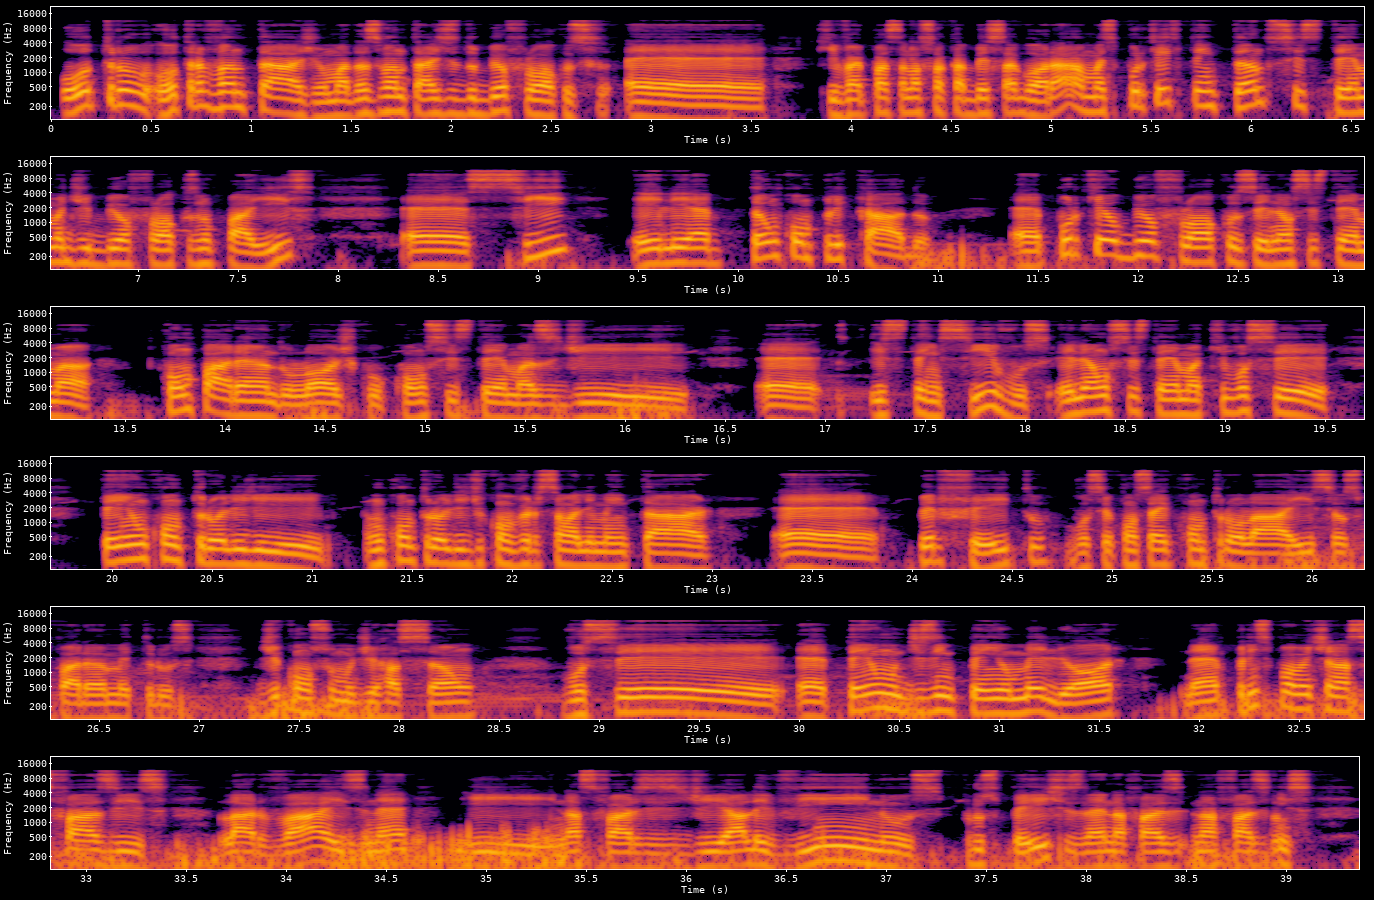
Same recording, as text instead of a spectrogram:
Outro, outra vantagem, uma das vantagens do Bioflocos é, que vai passar na sua cabeça agora, ah, mas por que, que tem tanto sistema de Bioflocos no país é, se ele é tão complicado? É, porque o Bioflocos ele é um sistema, comparando, lógico, com sistemas de é, extensivos, ele é um sistema que você tem um controle de, um controle de conversão alimentar é, perfeito, você consegue controlar aí seus parâmetros de consumo de ração, você é, tem um desempenho melhor, né, principalmente nas fases larvais, né, e nas fases de alevinos para os peixes, né, na fase, na fase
